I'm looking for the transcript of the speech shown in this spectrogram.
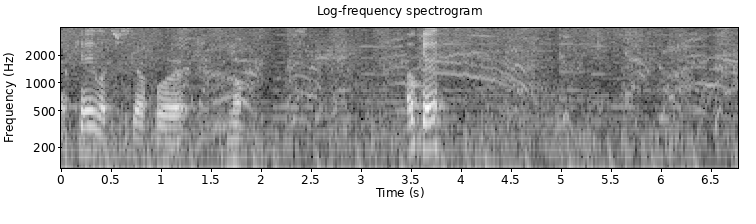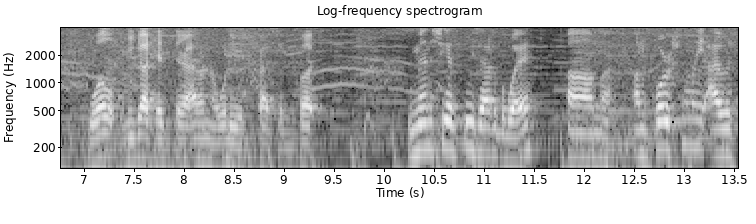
Okay, let's just go for... No. Okay. Well, he got hit there. I don't know what he was pressing, but we managed to get Frieza out of the way. Um, unfortunately, I was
